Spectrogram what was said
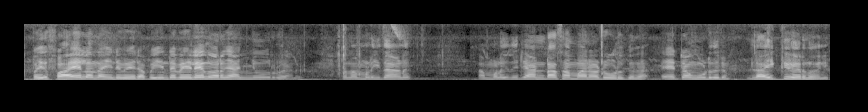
അപ്പോൾ ഇത് ഫയലെന്നാണ് അതിന്റെ പേര്? അപ്പോൾ ഇതിന്റെ വിലയെന്ന് പറഞ്ഞാൽ അഞ്ഞൂറ് രൂപയാണ്. അപ്പോൾ നമ്മൾ ഇതാണ് നമ്മളിത് രണ്ടാം സമ്മാനമായിട്ട് കൊടുക്കുന്നത് ഏറ്റവും കൂടുതലും ലൈക്ക് കയറുന്നവന്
